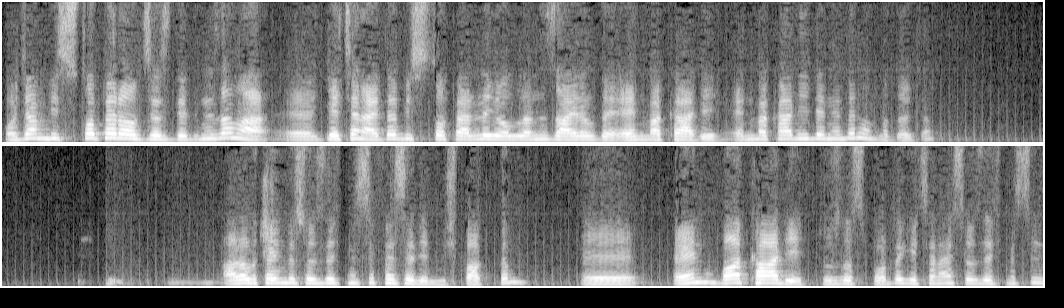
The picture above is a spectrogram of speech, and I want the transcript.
Hocam bir stoper alacağız dediniz ama e, geçen ayda bir stoperle yollarınız ayrıldı. Enmakali. Enmakali de neden olmadı hocam? Aralık ayında sözleşmesi feshedilmiş baktım. E, Envakali Tuzla Spor'da geçen ay sözleşmesi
